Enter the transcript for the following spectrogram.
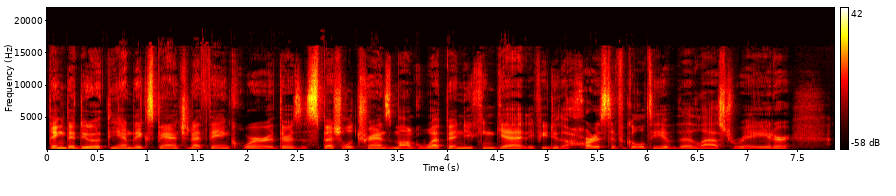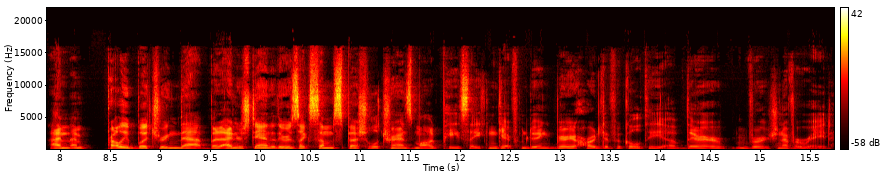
thing they do at the end of the expansion, I think, where there's a special transmog weapon you can get if you do the hardest difficulty of the last raid or I'm, I'm probably butchering that, but I understand that there is like some special transmog piece that you can get from doing very hard difficulty of their version of a raid.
